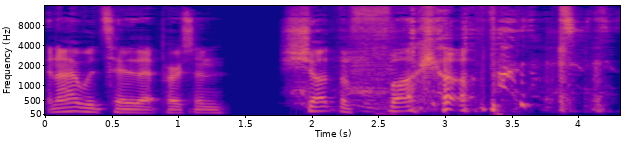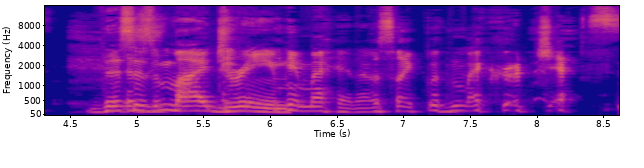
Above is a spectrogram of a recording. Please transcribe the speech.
And I would say to that person, shut the fuck up. this is my dream. in my head, I was like with microchips.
